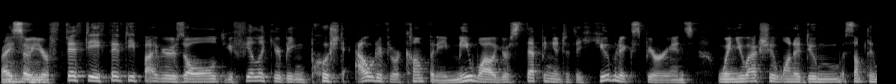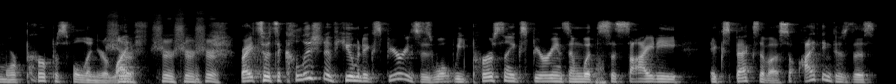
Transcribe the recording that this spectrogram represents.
right? Mm-hmm. So you're 50, 55 years old, you feel like you're being pushed out of your company. Meanwhile, you're stepping into the human experience when you actually want to do something more purposeful in your sure, life. Sure, sure, sure. right? So it's a collision of human experiences, what we personally experience and what society expects of us. So I think there's this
